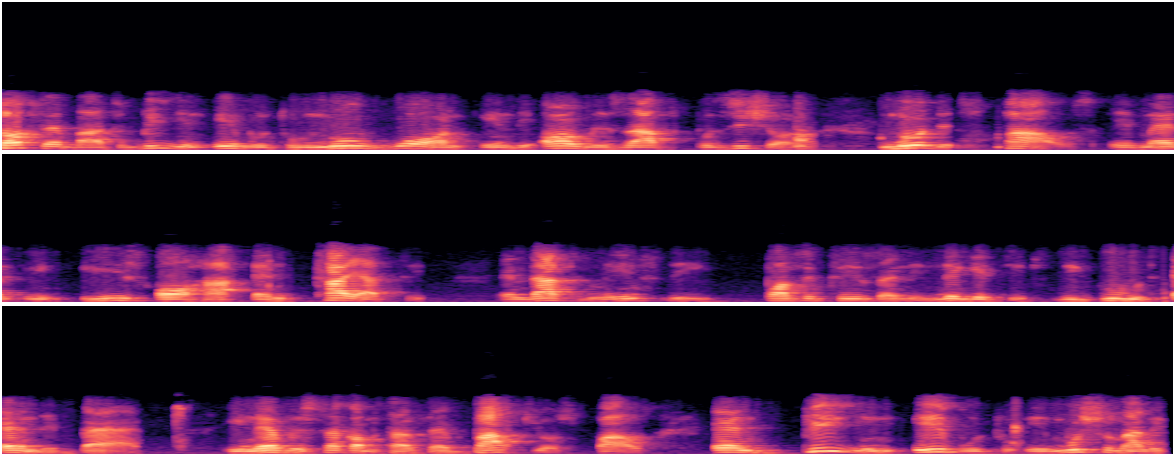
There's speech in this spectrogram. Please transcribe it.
talks about being able to know one in the unreserved position, know the spouse, amen, in his or her entirety. And that means the positives and the negatives, the good and the bad. In every circumstance, about your spouse and being able to emotionally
